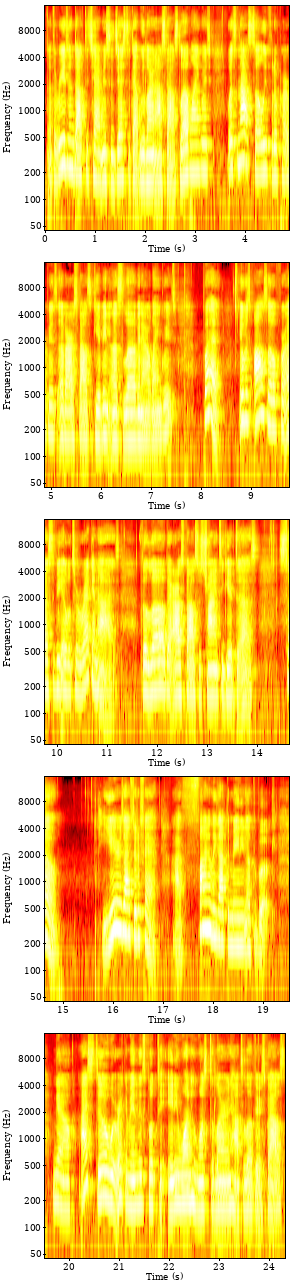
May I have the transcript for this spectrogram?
that the reason Dr. Chapman suggested that we learn our spouse's love language was not solely for the purpose of our spouse giving us love in our language, but it was also for us to be able to recognize the love that our spouse was trying to give to us. So, years after the fact, I finally got the meaning of the book. Now, I still would recommend this book to anyone who wants to learn how to love their spouse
